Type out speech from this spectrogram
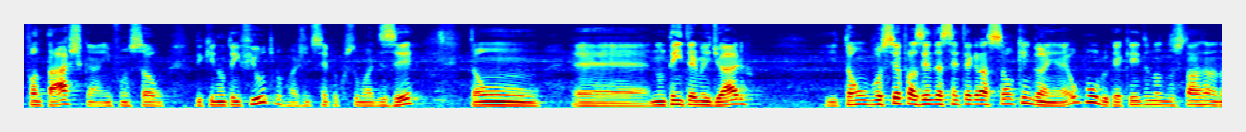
fantástica em função de que não tem filtro, a gente sempre costuma dizer. Então, é, não tem intermediário, então, você fazendo essa integração, quem ganha? É o público, é quem está,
